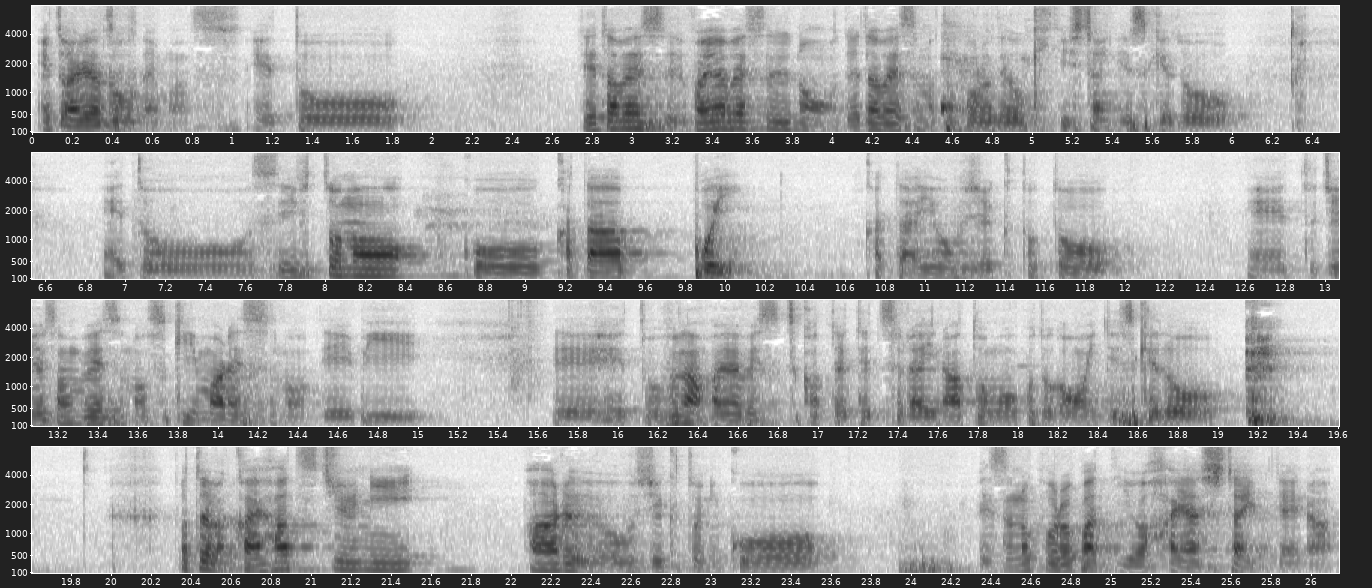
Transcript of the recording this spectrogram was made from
えっと、ありがとうございます。えっと、データベース、Firebase のデータベースのところでお聞きしたいんですけど、えっと、Swift のこう型っぽい硬いオブジェクトと、えっと、JSON ベースのスキーマレスの DB で、えっと、普段 Firebase 使ってて辛いなと思うことが多いんですけど、例えば開発中にあるオブジェクトにこう別のプロパティを生やしたいみたいな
